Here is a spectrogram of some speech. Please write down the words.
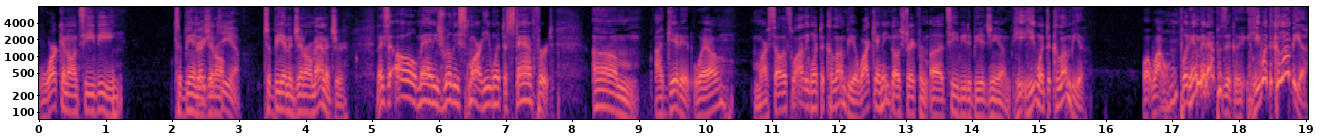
working on TV to being Straight a general GM. to being a general manager. They say, "Oh man, he's really smart. He went to Stanford." Um, I get it. Well, Marcellus Wiley went to Columbia. Why can't he go straight from uh, TV to be a GM? He he went to Columbia. Well, why put him in that position? He went to Columbia.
